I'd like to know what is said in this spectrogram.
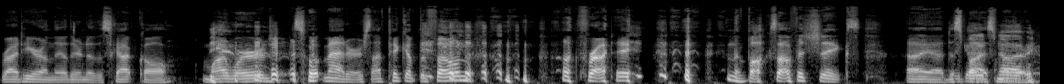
Right here on the other end of the Skype call. My word is what matters. I pick up the phone on Friday, and the box office shakes. I uh, despise mother.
